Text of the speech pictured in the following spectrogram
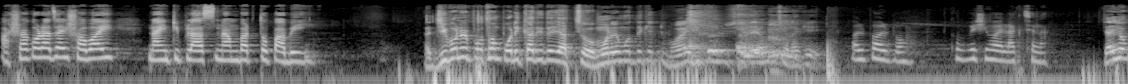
আশা করা যায় সবাই নাইনটি প্লাস নাম্বার তো পাবেই। জীবনের প্রথম পরীক্ষা দিতে যাচ্ছ মনের মধ্যে কি একটু ভয় হচ্ছে নাকি? অল্প অল্প খুব বেশি ভয় লাগছে না। যাই হোক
